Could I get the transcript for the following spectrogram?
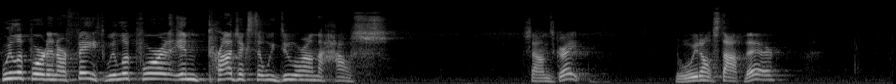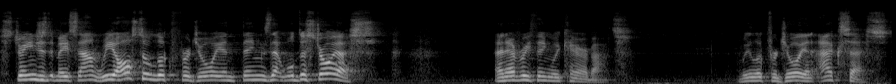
We look for it in our faith. We look for it in projects that we do around the house. Sounds great. But we don't stop there. Strange as it may sound, we also look for joy in things that will destroy us and everything we care about. We look for joy in excess.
